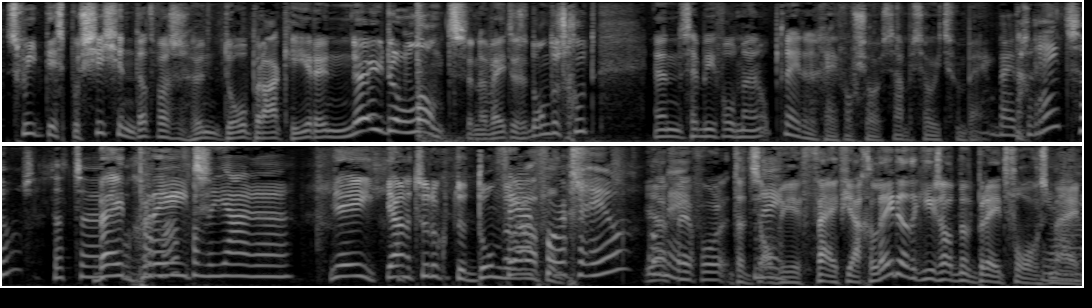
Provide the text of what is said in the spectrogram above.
Sweet Disposition. Dat was hun doorbraak hier in Nederland. En dan weten ze donders goed. En ze hebben hier volgens mij een optreden gegeven of zo. Staat er zoiets van bij. Bij nou, Breed soms? Dat, uh, bij Breed. van de jaren... Nee, ja natuurlijk op de donderavond. Ver vorige eeuw? Ja, oh, nee. ver voor... Dat is nee. alweer vijf jaar geleden dat ik hier zat met Breed volgens ja. mij.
